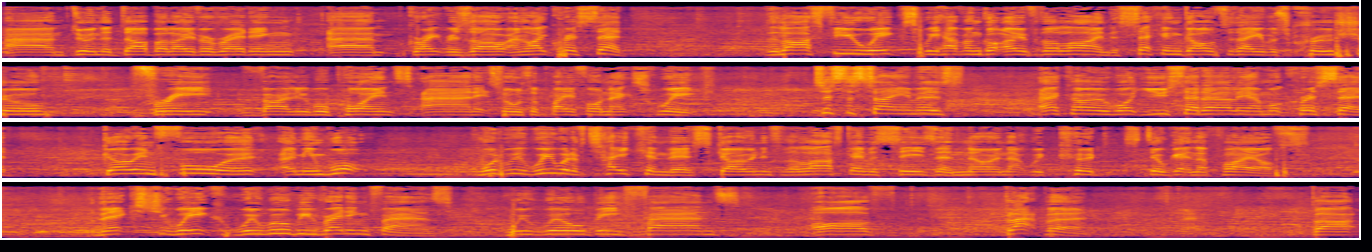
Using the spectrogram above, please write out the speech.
Um, doing the double over Reading, um, great result. And like Chris said, the last few weeks we haven't got over the line. The second goal today was crucial, three valuable points, and it's all to play for next week. Just the same as echo what you said earlier and what Chris said. Going forward, I mean, what would we, we would have taken this going into the last game of the season, knowing that we could still get in the playoffs. Next week, we will be Reading fans. We will be fans of Blackburn. But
